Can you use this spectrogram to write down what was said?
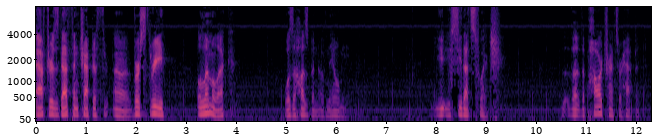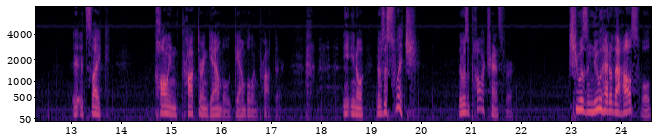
After his death in chapter th- uh, verse 3 elimelech was a husband of naomi. You, you see that switch. The, the power transfer happened. It, it's like calling procter and gamble gamble and procter you know there was a switch there was a power transfer she was a new head of the household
